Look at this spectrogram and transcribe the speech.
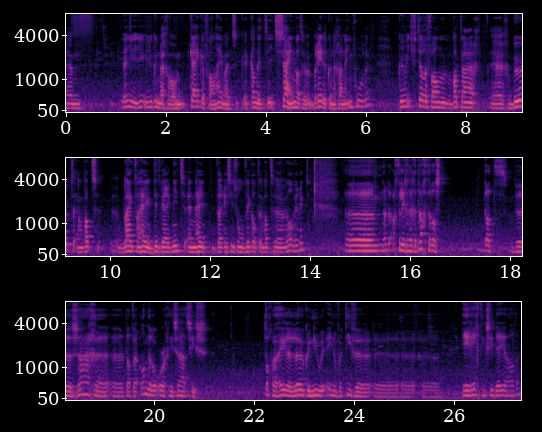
Um, jullie kunnen daar gewoon kijken van, hey, maar kan dit iets zijn wat we breder kunnen gaan invoeren? Kun je me iets vertellen van wat daar uh, gebeurt en wat blijkt van, hey, dit werkt niet en hey, daar is iets ontwikkeld en wat uh, wel werkt? Uh, nou, de achterliggende gedachte was dat we zagen uh, dat er andere organisaties toch wel hele leuke, nieuwe, innovatieve inrichtingsideeën hadden.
